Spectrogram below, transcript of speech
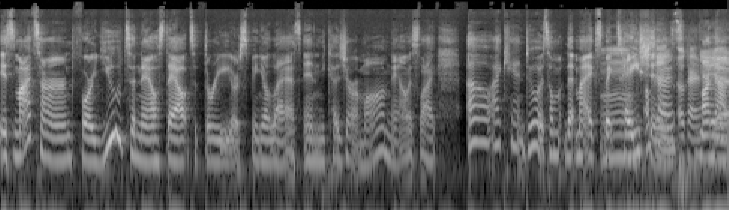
it's my turn for you to now stay out to three or spend your last, and because you're a mom now, it's like, oh, I can't do it. So that my mm, expectations okay. Okay. are Yeah. not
